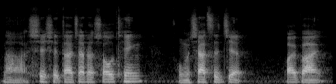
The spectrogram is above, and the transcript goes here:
那谢谢大家的收听，我们下次见。拜拜。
